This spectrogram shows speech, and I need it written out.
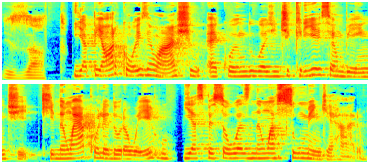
Exato. E a pior coisa, eu acho, é quando a gente cria esse ambiente que não é acolhedor ao erro e as pessoas não assumem que erraram.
